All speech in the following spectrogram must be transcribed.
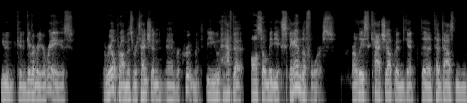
you can give everybody a raise, the real problem is retention and recruitment. You have to also maybe expand the force or at least catch up and get the 10,000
